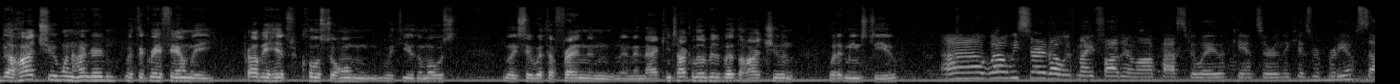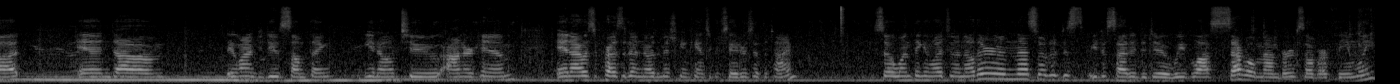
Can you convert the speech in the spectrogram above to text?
the Hot Shoe 100 with the Gray family probably hits close to home with you the most. Like say with a friend and, and, and that. Can you talk a little bit about the Hot Shoe and what it means to you? Uh, well, we started out with my father-in-law passed away with cancer, and the kids were pretty upset, and um, they wanted to do something, you know, to honor him. And I was the president of Northern Michigan Cancer Crusaders at the time. So one thing led to another, and that's what we decided to do. We've lost several members of our family.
